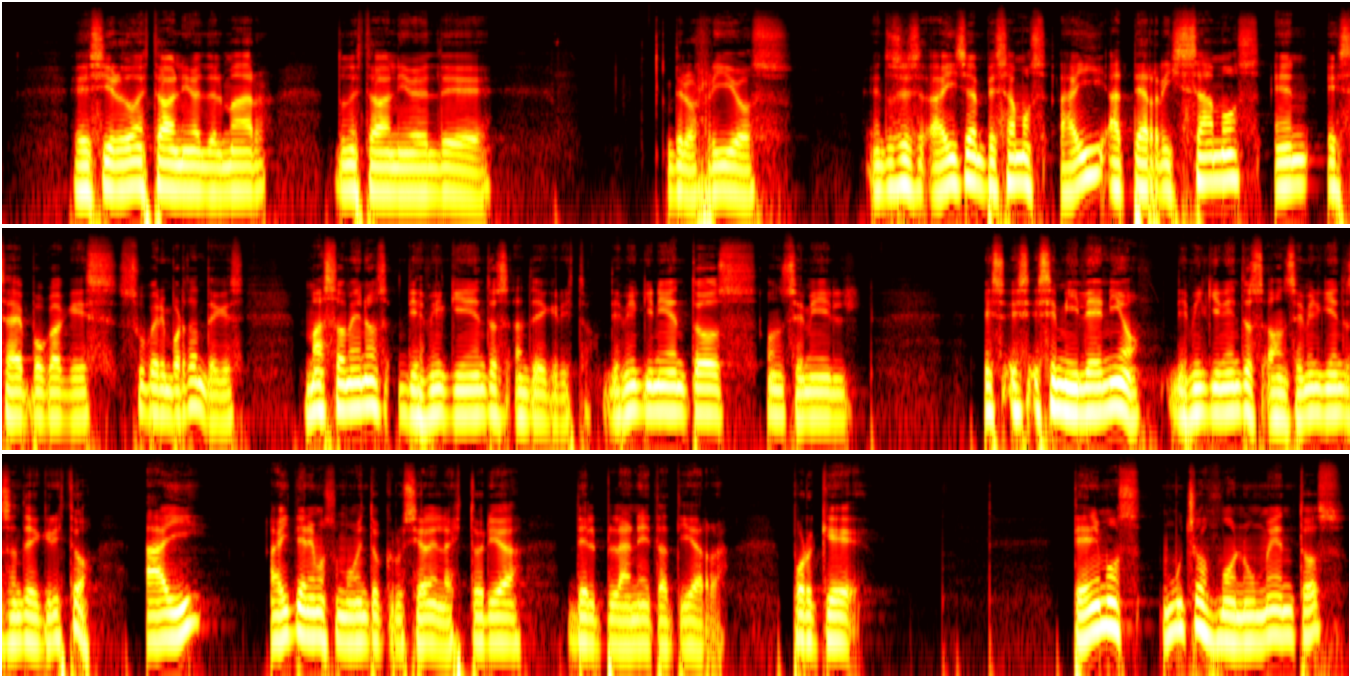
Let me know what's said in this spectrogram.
es decir, dónde estaba el nivel del mar, dónde estaba el nivel de, de los ríos, Entonces ahí ya empezamos, ahí aterrizamos en esa época que es súper importante, que es más o menos 10.500 a.C. 10.500, 11.000, es, ese milenio, 10.500 a 11.500 a.C., ahí, ahí tenemos un momento crucial en la historia del planeta Tierra. Porque tenemos muchos monumentos,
